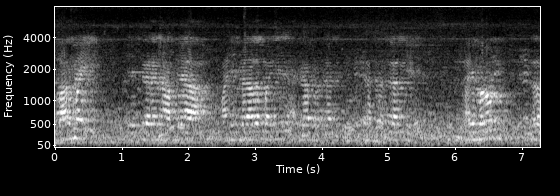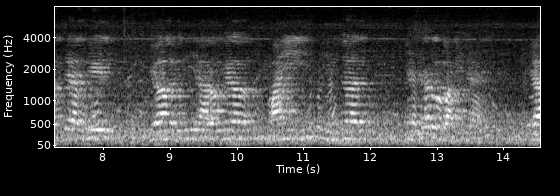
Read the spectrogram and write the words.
बारमाही शेतकऱ्यांना आपल्या पाणी मिळालं पाहिजे अशा प्रकारचे भूमिका सरकारची आणि म्हणून रस्ते असतील जीवावृत्ती आरोग्य पाणी सिंचन या सर्व बाबी आहेत या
